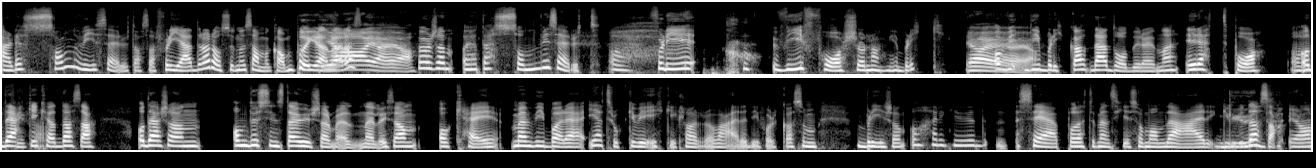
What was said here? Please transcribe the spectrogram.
Er det sånn vi ser ut, altså? Fordi jeg drar også under samme kamp på de greiene Ja, der. Altså. ja, ja. For sånn, Å ja, det er sånn vi ser ut. Åh. Fordi vi får så lange blikk. Ja, ja, Og vi, ja, ja. de blikka, det er dådyrøyne. Rett på. Åh, Og det er ikke kødd, altså. Og det er sånn Om du syns det er usjarmerende, liksom, OK, men vi bare Jeg tror ikke vi ikke klarer å være de folka som blir sånn Å, herregud, se på dette mennesket som om det er Gud, altså. Ja.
